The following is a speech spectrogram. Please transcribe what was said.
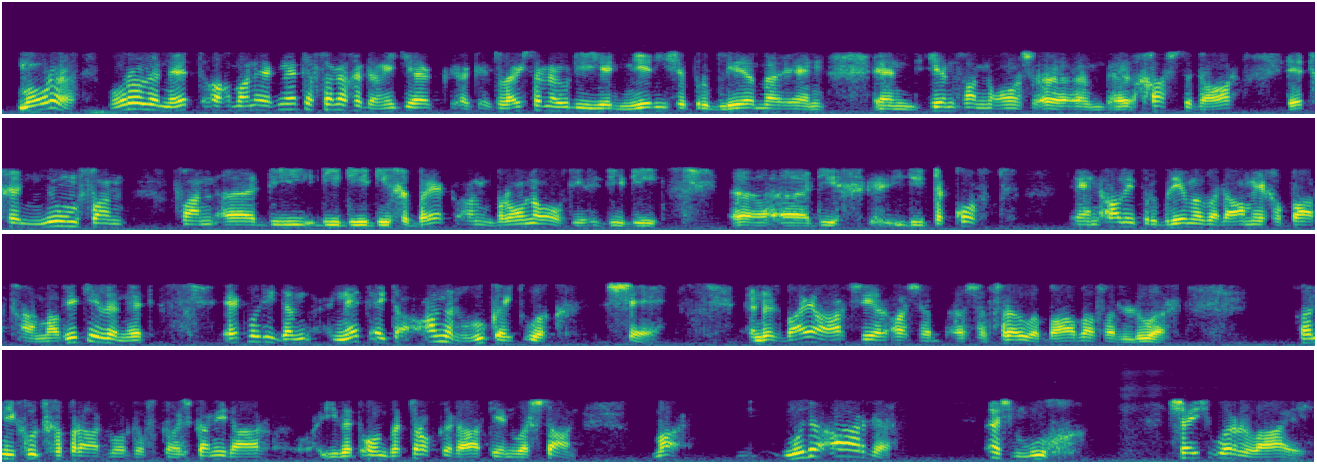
Môre, môre net. Ag man, ek net 'n vinnige dingetjie. Ek, ek ek luister nou die mediese probleme en en een van ons uh, uh gaste daar het genoem van van uh die die die die gebrek aan bronne of die die die uh uh die die tekort en al die probleme wat daarmee gepaard gaan. Maar weet julle net, ek wil die ding net uit 'n ander hoek uit ook sê. En dit is baie hartseer as 'n as 'n vrou 'n baba verloor. Gaan nie goed gepraat word of kan kan nie daar, jy weet, onbetrokke daarteenoor staan. Maar moeder aarde is moeg. Sy's oorlaai.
